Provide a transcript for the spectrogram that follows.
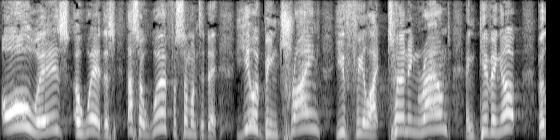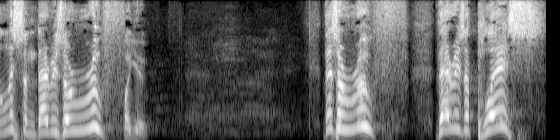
always a way. There's, that's a word for someone today. You have been trying. You feel like turning round and giving up. But listen, there is a roof for you. There's a roof. There is a place.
